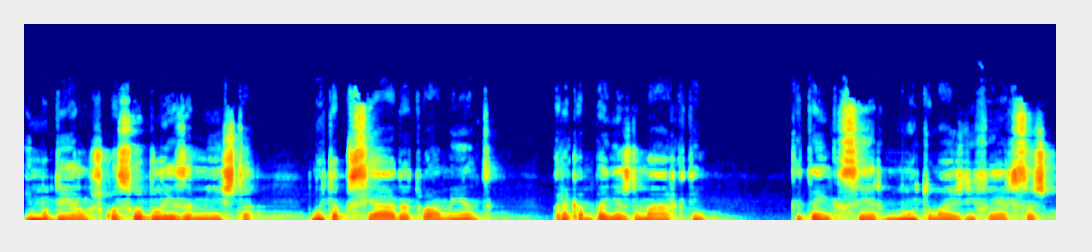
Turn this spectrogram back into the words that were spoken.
e modelos com a sua beleza mista, muito apreciada atualmente para campanhas de marketing que têm que ser muito mais diversas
